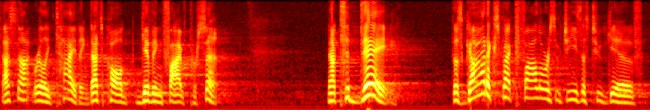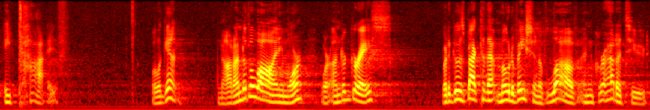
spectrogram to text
that's not really tithing. That's called giving 5%. Now, today, does God expect followers of Jesus to give a tithe? Well, again, not under the law anymore. We're under grace. But it goes back to that motivation of love and gratitude.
